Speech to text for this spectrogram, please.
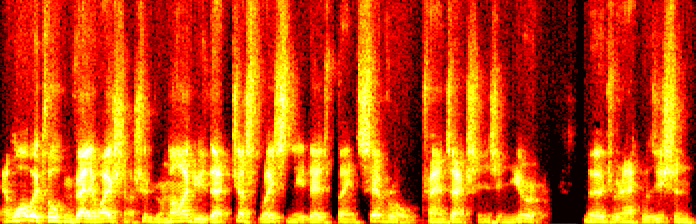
And while we're talking valuation, I should remind you that just recently there's been several transactions in Europe, merger and acquisition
